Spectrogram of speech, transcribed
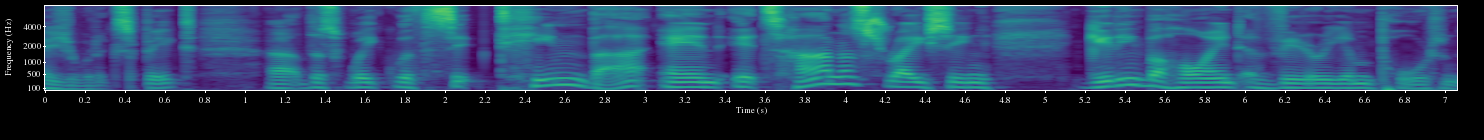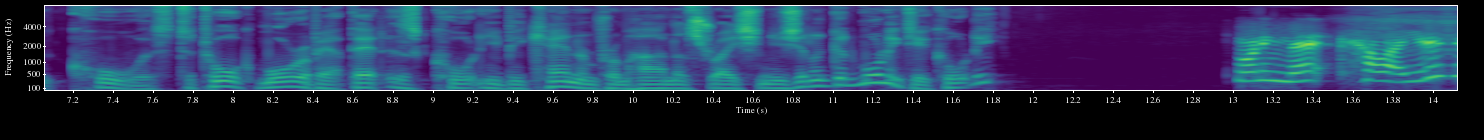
as you would expect, uh, this week with September, and it's harness racing getting behind a very important cause. To talk more about that is Courtney Buchanan from Harness Racing New Zealand. Good morning to you, Courtney. Morning, Mick. How are you?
